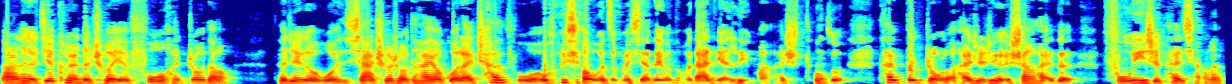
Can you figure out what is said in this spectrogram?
当然，那个接客人的车也服务很周到。”他这个，我下车时候，他还要过来搀扶我。我想，我怎么显得有那么大年龄吗？还是动作太笨重了？还是这个上海的服务意识太强了？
